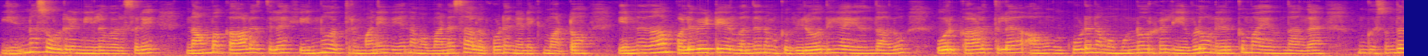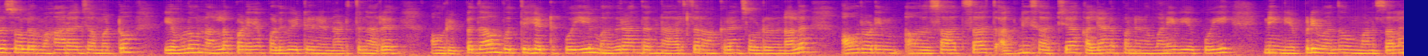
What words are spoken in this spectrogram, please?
என்ன சொல்கிறேன் நீலவரசரே? நம்ம காலத்தில் இன்னொருத்தர் மனைவியை நம்ம மனசால் கூட நினைக்க மாட்டோம். என்னதான் பழுவேட்டையர் வந்து நமக்கு விரோதியாக இருந்தாலும் ஒரு காலத்தில் அவங்க கூட நம்ம முன்னோர்கள் எவ்வளோ நெருக்கமாக இருந்தாங்க. உங்கள் சுந்தர சோழர் மகாராஜா மட்டும் எவ்வளோ நல்ல படையாக பழுவேட்டையரை நடத்தினார். அவர் இப்போ தான் புத்தி கெட்டு போய் மதுராந்தகனை அரசனாக்குறேன்னு சொல்கிறதுனால அவருடைய சாத் சாத் அக்னி சாட்சியாக கல்யாணம் பண்ணின மனைவியை போய் நீங்கள் எப்படி வந்து உன் மனசால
